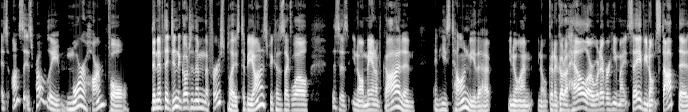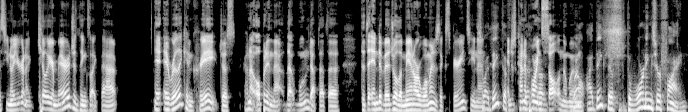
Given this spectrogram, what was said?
it's honestly it's probably hmm. more harmful than if they didn't go to them in the first place to be honest because it's like well this is you know a man of god and and he's telling me that you know, I'm, you know, going to go to hell or whatever he might say if you don't stop this, you know, you're going to kill your marriage and things like that. It, it really can create just kind of opening that that wound up that the that the individual, the man or woman, is experiencing, and, so I think the, and just kind of pouring the, salt in the wound. Well, I think the the warnings are fine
